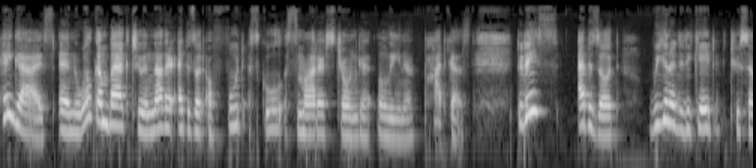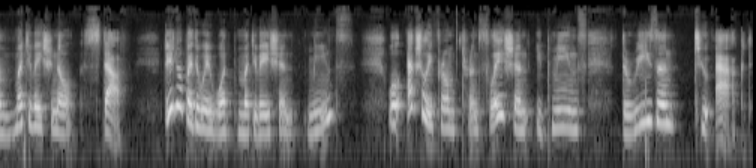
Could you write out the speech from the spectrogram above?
Hey guys, and welcome back to another episode of Food School Smarter, Stronger, Leaner podcast. Today's episode we're gonna dedicate to some motivational stuff. Do you know, by the way, what motivation means? Well, actually, from translation, it means the reason to act.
